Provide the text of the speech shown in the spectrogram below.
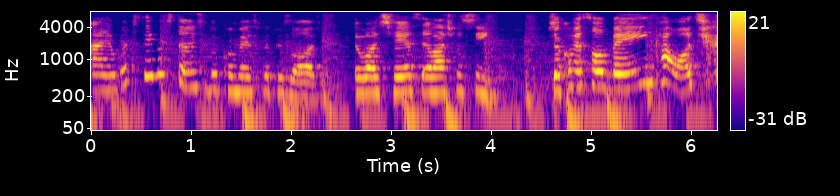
Ah, eu gostei bastante do começo do episódio. Eu achei, eu acho assim, já começou bem caótico.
